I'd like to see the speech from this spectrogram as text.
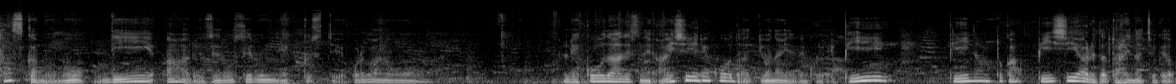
タスカムの DR07X っていうこれはあのレコーダーですね。IC レコーダーって言わないでね。これ P P なんとか PCR だとあれになっちゃうけど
